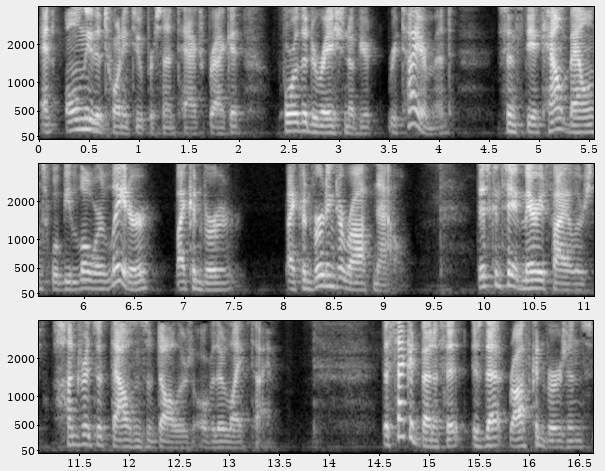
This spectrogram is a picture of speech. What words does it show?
and only the 22% tax bracket for the duration of your retirement, since the account balance will be lower later by, convert, by converting to Roth now. This can save married filers hundreds of thousands of dollars over their lifetime. The second benefit is that Roth conversions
